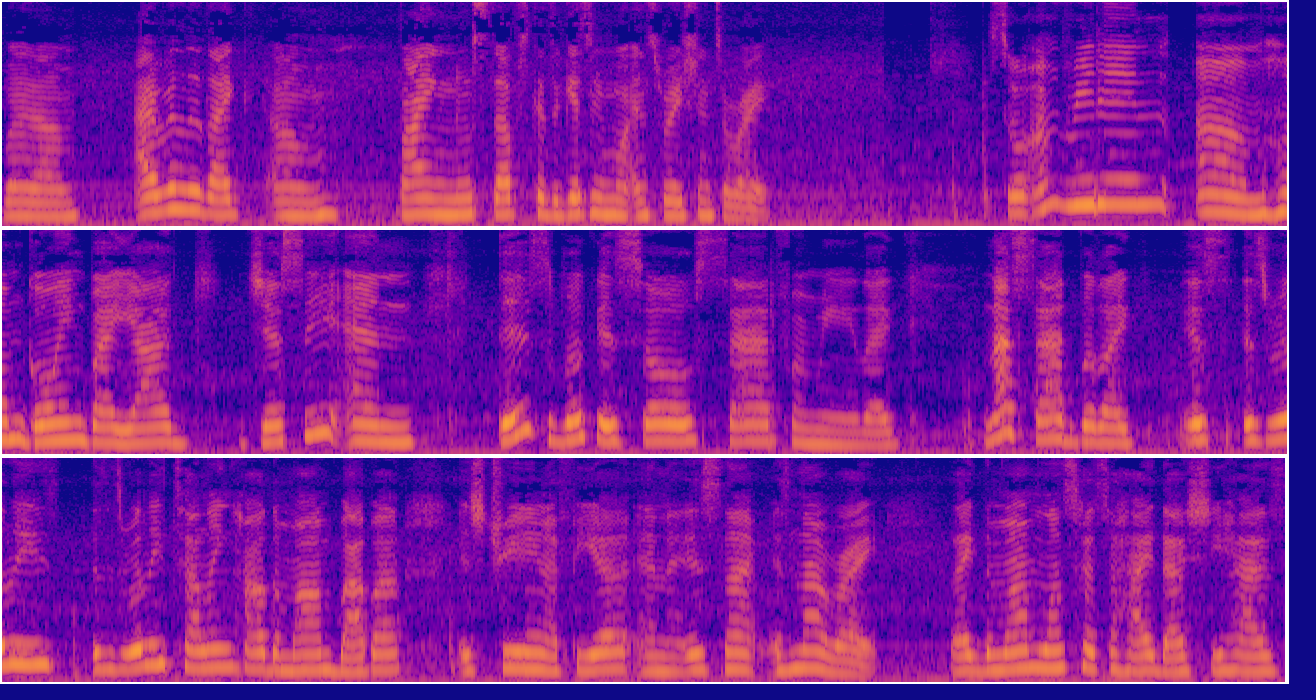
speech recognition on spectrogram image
But um I really like um buying new stuff because it gives me more inspiration to write so I'm reading um Homegoing by Yaa Gyasi and this book is so sad for me like not sad but like it's it's really it's really telling how the mom Baaba is treating Afia and it's not it's not right. Like the mom wants her to hide that she has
